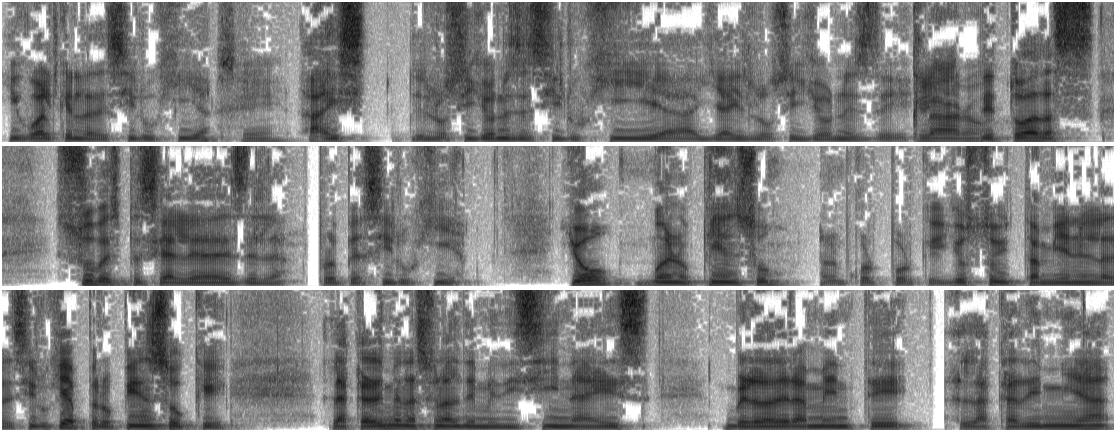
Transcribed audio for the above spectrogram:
igual que en la de Cirugía, Sí. hay los sillones de cirugía y hay los sillones de, Claro. de todas las subespecialidades de la propia cirugía. Yo, bueno, pienso, a lo mejor porque yo estoy también en la de cirugía, pero pienso que la Academia Nacional de Medicina es verdaderamente la academia,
